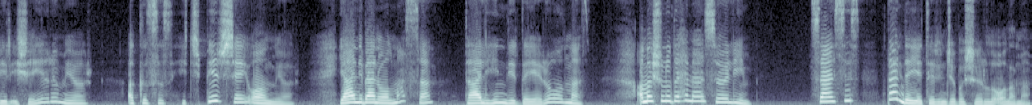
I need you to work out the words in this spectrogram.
bir işe yaramıyor. Akılsız hiçbir şey olmuyor. Yani ben olmazsam Talih'in bir değeri olmaz. Ama şunu da hemen söyleyeyim. Sensiz ben de yeterince başarılı olamam.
